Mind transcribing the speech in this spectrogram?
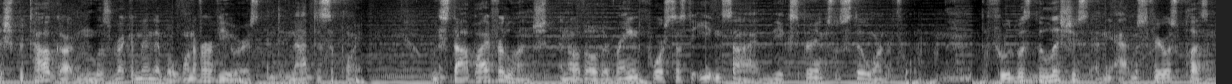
The Spitalgarten was recommended by one of our viewers and did not disappoint. We stopped by for lunch, and although the rain forced us to eat inside, the experience was still wonderful. The food was delicious and the atmosphere was pleasant,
